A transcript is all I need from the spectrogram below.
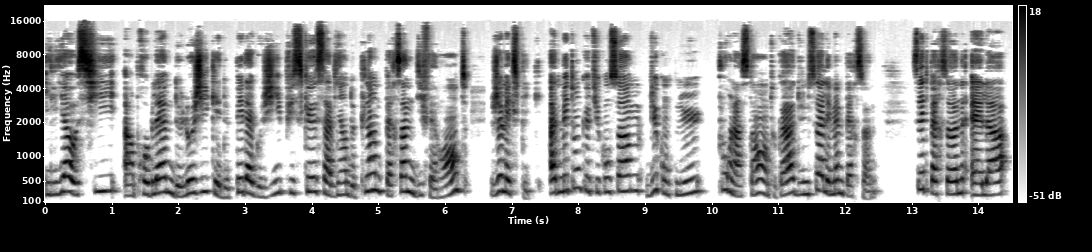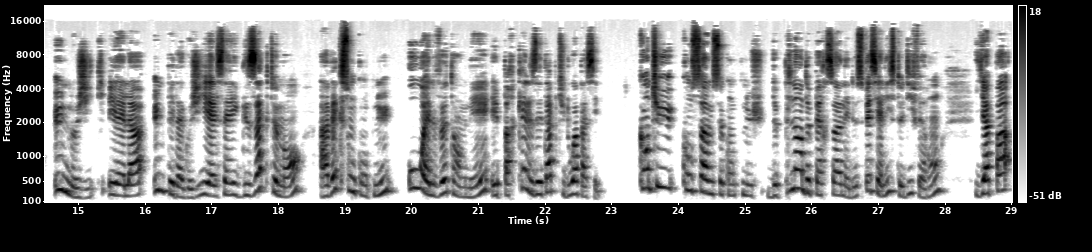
il y a aussi un problème de logique et de pédagogie puisque ça vient de plein de personnes différentes. Je m'explique. Admettons que tu consommes du contenu pour l'instant en tout cas, d'une seule et même personne. Cette personne, elle a une logique et elle a une pédagogie et elle sait exactement, avec son contenu, où elle veut t'emmener et par quelles étapes tu dois passer. Quand tu consommes ce contenu de plein de personnes et de spécialistes différents, il n'y a pas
